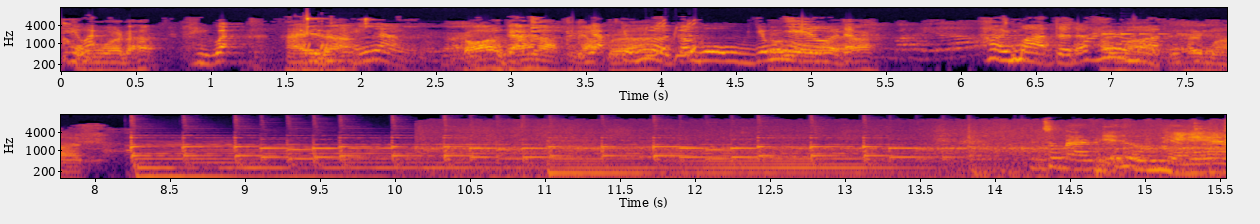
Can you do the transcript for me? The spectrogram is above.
Hay quá. cùng rồi đó. Hay quá. Hay đó. Thấy là có cái là gặp, gặp rồi chúng người có gu giống Có nhau rồi đó. đó. Hơi mệt rồi đó hơi hơi mệt mệt. hơi mệt. Số ba dễ thương nè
